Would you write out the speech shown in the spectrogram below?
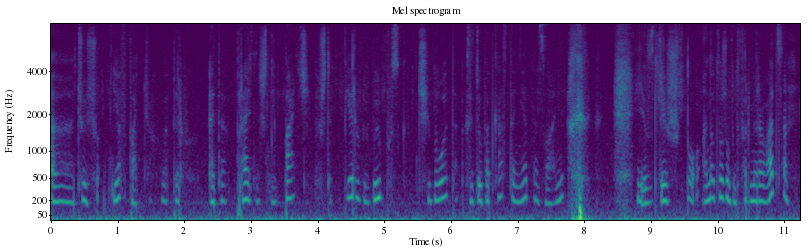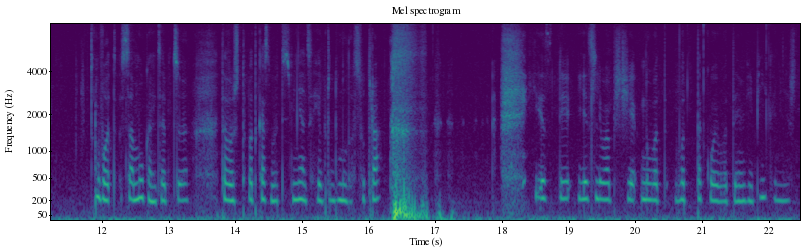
А, что еще? Я в патчах, во-первых. Это праздничный патч, потому что первый выпуск чего-то. Кстати, у подкаста нет названия. Если что, оно тоже будет формироваться. Вот саму концепцию того, что подкаст будет изменяться, я придумала с утра если, если вообще, ну вот, вот такой вот MVP, конечно.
